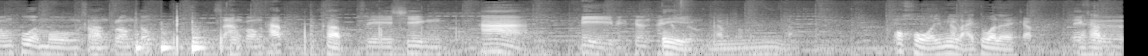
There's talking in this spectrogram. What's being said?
กองพัวมูงครับ2กลองตุ๊ก3กองทัพครับ4ชิง5ปีเป็นเครื่องให้ปีดำรงครับผมอืมโอ้โหยังมีหลายตัวเลย ครับนี่นะครับคือ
